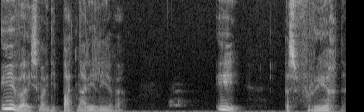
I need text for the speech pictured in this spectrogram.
U wys my die pad na die lewe. U is vreugde.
